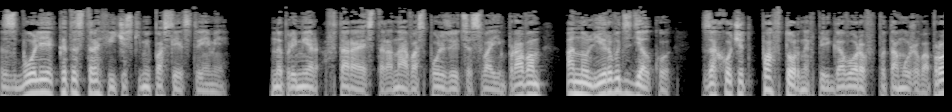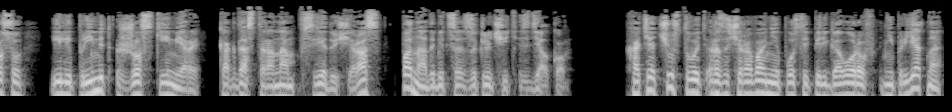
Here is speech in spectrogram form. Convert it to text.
с более катастрофическими последствиями. Например, вторая сторона воспользуется своим правом аннулировать сделку, захочет повторных переговоров по тому же вопросу или примет жесткие меры, когда сторонам в следующий раз понадобится заключить сделку. Хотя чувствовать разочарование после переговоров неприятно,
